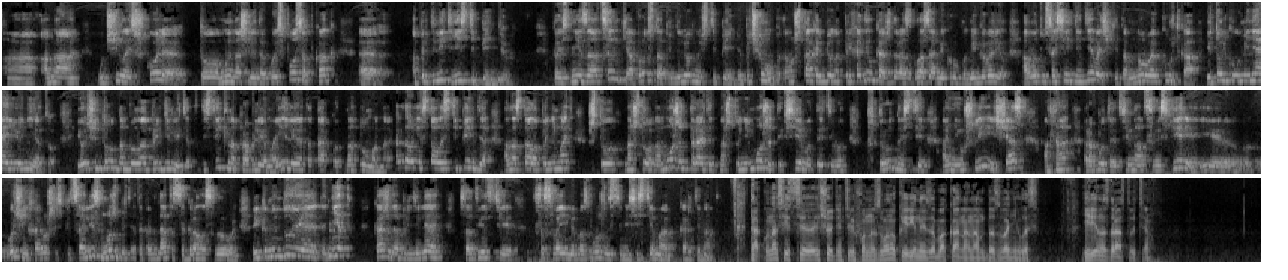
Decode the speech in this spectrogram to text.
а, она училась в школе, то мы нашли такой способ, как э, определить ей стипендию. То есть не за оценки, а просто определенную стипендию. Почему? Потому что так ребенок приходил каждый раз с глазами круглыми и говорил, а вот у соседней девочки там новая куртка, и только у меня ее нету. И очень трудно было определить, это действительно проблема или это так вот надуманно. Когда у нее стала стипендия, она стала понимать, что на что она может тратить, на что не может, и все вот эти вот трудности, они ушли, и сейчас она работает в финансовой сфере, и очень хороший специалист, может быть, это когда-то сыграло свою роль. Рекомендую рекомендую я это? Нет. Каждый определяет в соответствии со своими возможностями система координат. Так, у нас есть э, еще один телефонный звонок. Ирина из Абакана нам дозвонилась. Ирина, здравствуйте.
